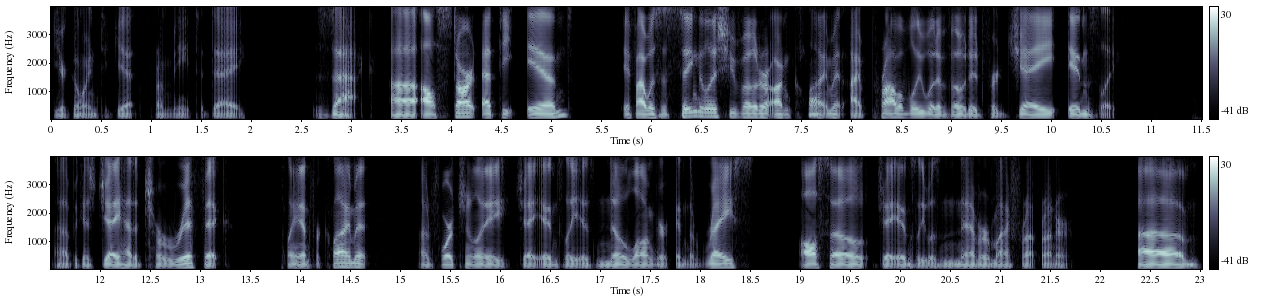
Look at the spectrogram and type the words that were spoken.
you're going to get from me today. Zach, uh, I'll start at the end. If I was a single issue voter on climate, I probably would have voted for Jay Inslee uh, because Jay had a terrific plan for climate. Unfortunately, Jay Inslee is no longer in the race. Also, Jay Inslee was never my front runner. Um,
